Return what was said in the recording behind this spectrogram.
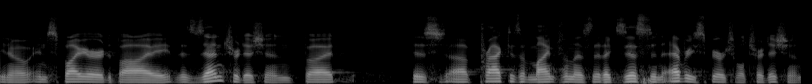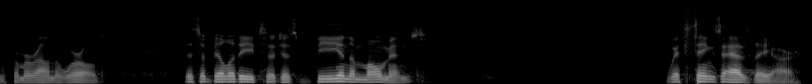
you know, inspired by the Zen tradition, but this uh, practice of mindfulness that exists in every spiritual tradition from around the world. This ability to just be in the moment with things as they are.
